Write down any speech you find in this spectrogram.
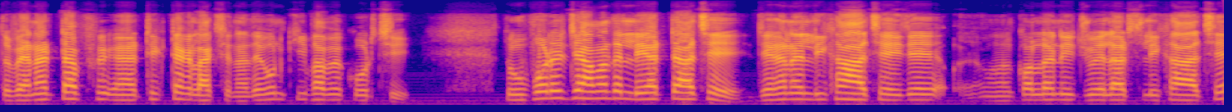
তো ব্যানারটা ঠিকঠাক লাগছে না। দেখুন কীভাবে করছি। তো উপরের যে আমাদের লেয়ারটা আছে, যেখানে লেখা আছে, এই যে কল্যাণী জুয়েলার্স লেখা আছে,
